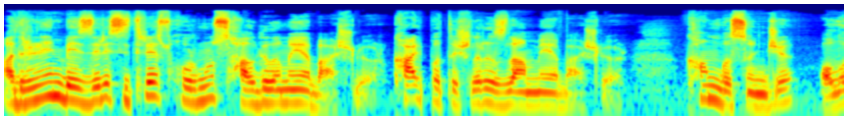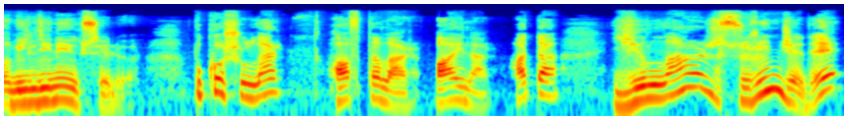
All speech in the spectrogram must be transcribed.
adrenalin bezleri stres hormonu salgılamaya başlıyor. Kalp atışları hızlanmaya başlıyor. Kan basıncı alabildiğine yükseliyor. Bu koşullar haftalar, aylar hatta yıllar sürünce de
